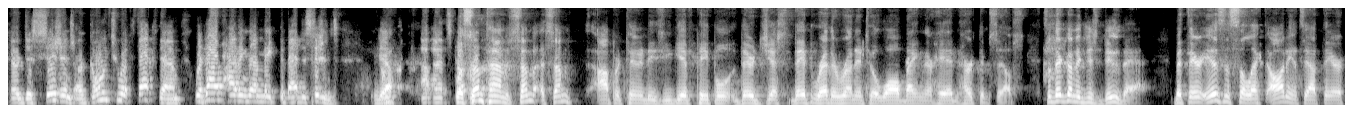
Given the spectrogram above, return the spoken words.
their decisions are going to affect them without having them make the bad decisions? Yeah. Uh, well, sometimes some some opportunities you give people, they're just they'd rather run into a wall, bang their head, and hurt themselves. So they're going to just do that. But there is a select audience out there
